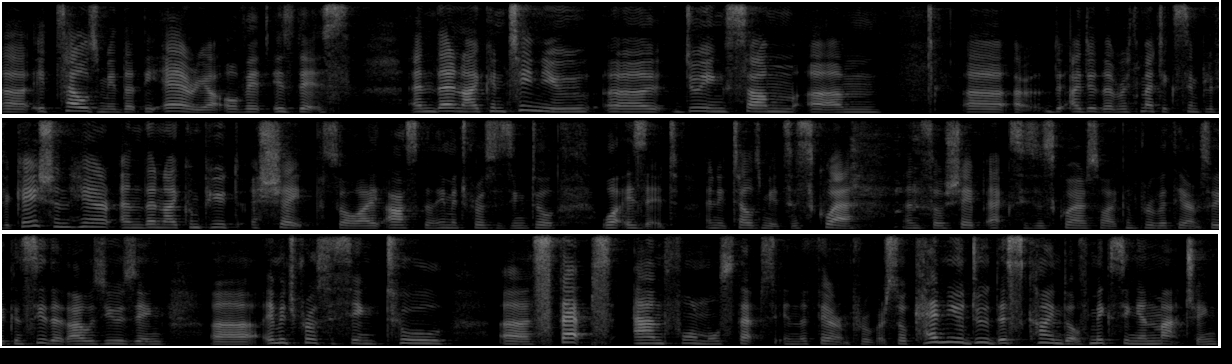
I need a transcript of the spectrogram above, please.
uh, it tells me that the area of it is this. And then I continue doing some, um, uh, I did arithmetic simplification here, and then I compute a shape. So I ask the image processing tool, what is it? And it tells me it's a square. And so shape X is a square, so I can prove a theorem. So you can see that I was using uh, image processing tool uh, steps and formal steps in the theorem prover. So can you do this kind of mixing and matching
